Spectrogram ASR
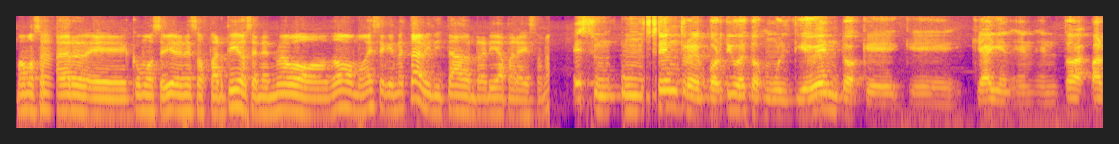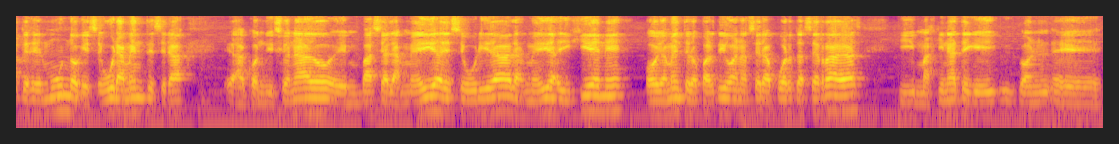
Vamos a ver eh, cómo se vienen esos partidos en el nuevo domo, ese que no está habilitado en realidad para eso, ¿no? Es un, centro deportivo de estos multieventos que, que, hay en, todas partes del mundo, que seguramente será acondicionado en base a las medidas de seguridad, las medidas de higiene. Obviamente los partidos van a ser a puertas cerradas. Imagínate que con eh,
